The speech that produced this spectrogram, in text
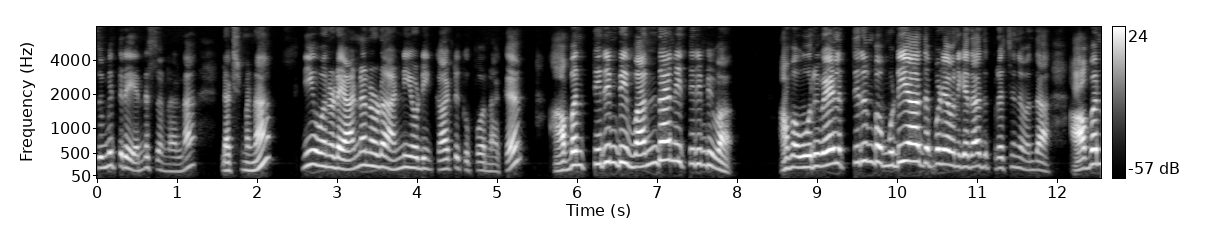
சுமித்ரை என்ன சொன்னால்னா லக்ஷ்மணா நீ உன்னுடைய அண்ணனோட அண்ணியோடையும் காட்டுக்கு போனாக்க அவன் திரும்பி வந்தா நீ திரும்பி வா. அவன் ஒருவேளை திரும்ப முடியாதபடி அவனுக்கு ஏதாவது பிரச்சனை வந்தா அவன்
